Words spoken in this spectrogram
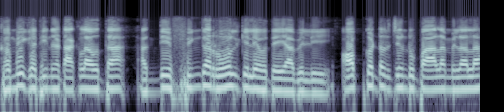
कमी गतीनं टाकला होता. अगदी फिंगर रोल केले होते यावेळी ऑफ कटर चेंडू पाहायला मिळाला.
